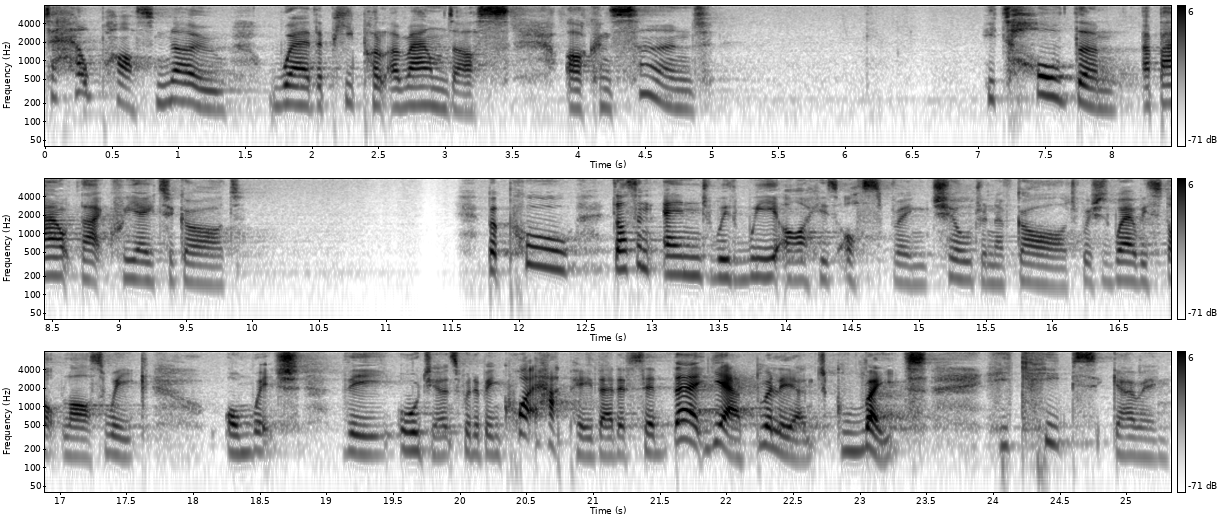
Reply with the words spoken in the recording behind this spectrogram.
to help us know where the people around us are concerned. He told them about that Creator God. But Paul doesn't end with, We are his offspring, children of God, which is where we stopped last week, on which the audience would have been quite happy. They'd have said, there, yeah, brilliant, great. He keeps going.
